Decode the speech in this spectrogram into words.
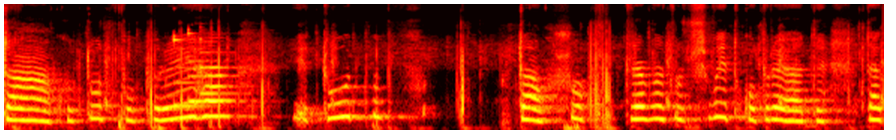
Так, отут попригав і тут так, що? Треба тут швидко пригати. Так,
